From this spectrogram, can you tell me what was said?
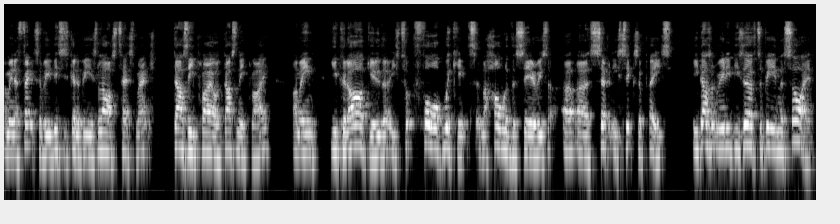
I mean, effectively, this is going to be his last Test match. Does he play or doesn't he play? I mean, you could argue that he's took four wickets in the whole of the series, uh, uh, 76 apiece. He doesn't really deserve to be in the side.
